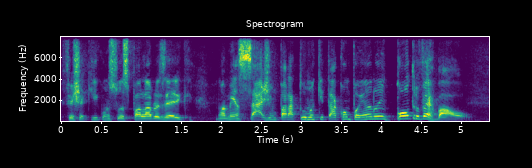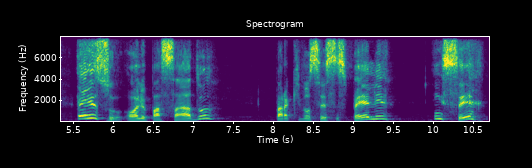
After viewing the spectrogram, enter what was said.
Fecha aqui com as suas palavras, Eric. Uma mensagem para a turma que está acompanhando o encontro verbal. É isso. Olha o passado, para que você se espelhe em ser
